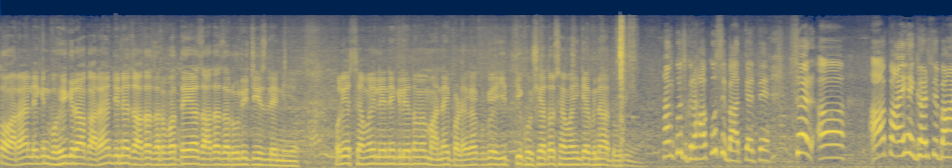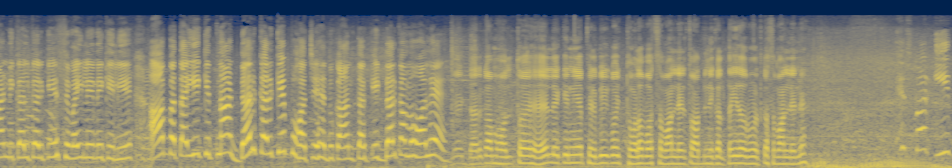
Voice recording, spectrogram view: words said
तो आ रहे हैं लेकिन वही ग्राहक आ रहे हैं जिन्हें ज़्यादा ज़रूरत है या ज़्यादा ज़रूरी चीज़ लेनी है। और ये सेवई लेने के लिए तो हमें मानना ही पड़ेगा क्योंकि ईद की खुशियाँ तो सेवई के बिना अधूरी हैं। हम कुछ ग्राहकों से बात करते हैं। सर आप आए हैं घर से बाहर निकल करके सिवई लेने के लिए। आप बताइए कितना डर करके पहुँचे हैं दुकान तक? एक डर का माहौल है? ये डर का माहौल तो है लेकिन ये फिर भी कोई थोड़ा बहुत सामान लेने तो आदमी निकलता ही ज़रूरत का सामान लेने। इस बार ईद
